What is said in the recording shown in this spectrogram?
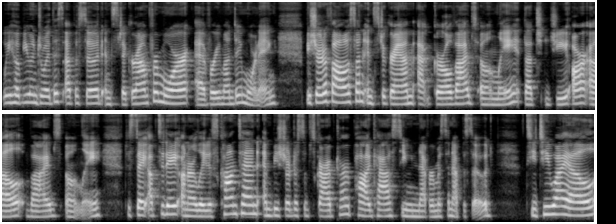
We hope you enjoyed this episode and stick around for more every Monday morning. Be sure to follow us on Instagram at Girl Vibes Only. That's G R L Vibes Only to stay up to date on our latest content and be sure to subscribe to our podcast so you never miss an episode. TTYL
